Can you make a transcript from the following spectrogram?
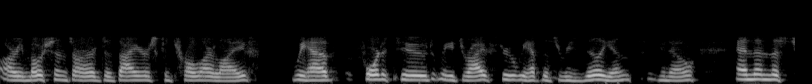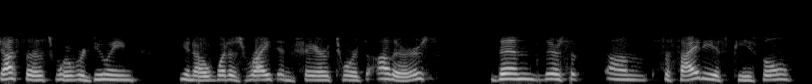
our emotions or our desires control our life. We have fortitude, we drive through, we have this resilience, you know, and then this justice where we're doing, you know, what is right and fair towards others. Then there's um, society is peaceful,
